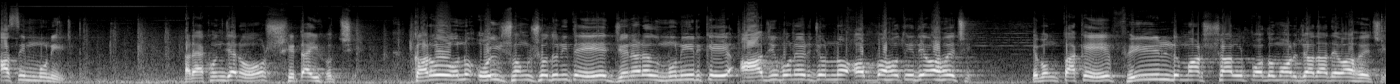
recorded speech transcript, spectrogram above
আসিম মুনির। আর এখন যেন সেটাই হচ্ছে। কারণ ওই সংশোধনীতে জেনারেল মুনিরকে আজীবনের জন্য অব্যাহতি দেওয়া হয়েছে এবং তাকে ফিল্ড মার্শাল পদমর্যাদা দেওয়া হয়েছে।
